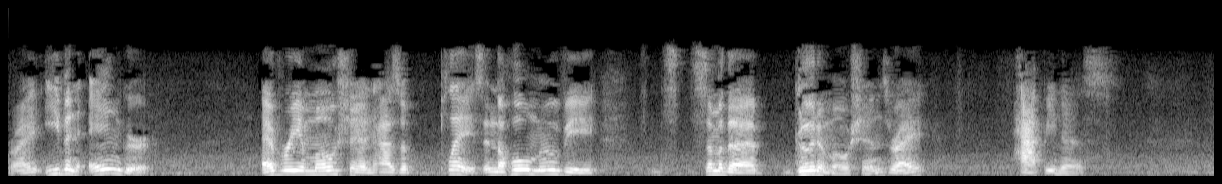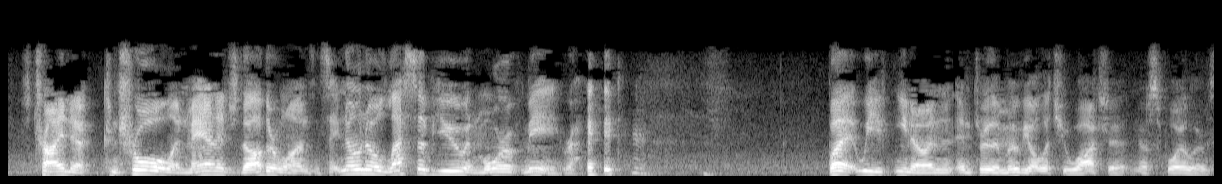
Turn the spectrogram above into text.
right? Even anger. Every emotion has a place. In the whole movie, some of the good emotions, right? Happiness, trying to control and manage the other ones and say, no, no, less of you and more of me, right? but we, you know, and, and through the movie, I'll let you watch it, no spoilers.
